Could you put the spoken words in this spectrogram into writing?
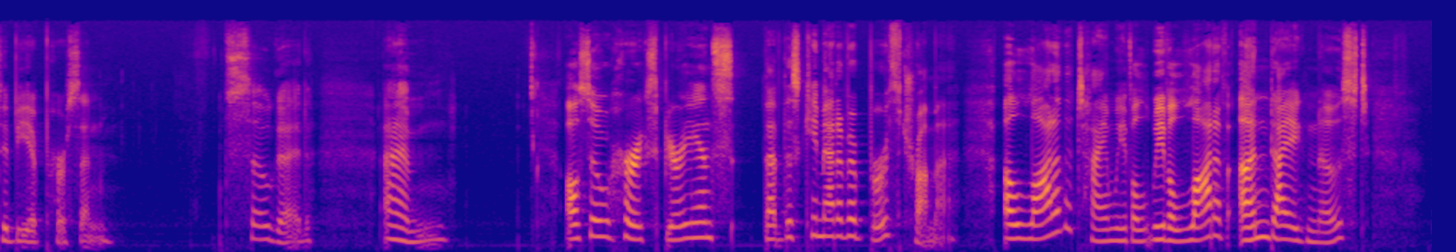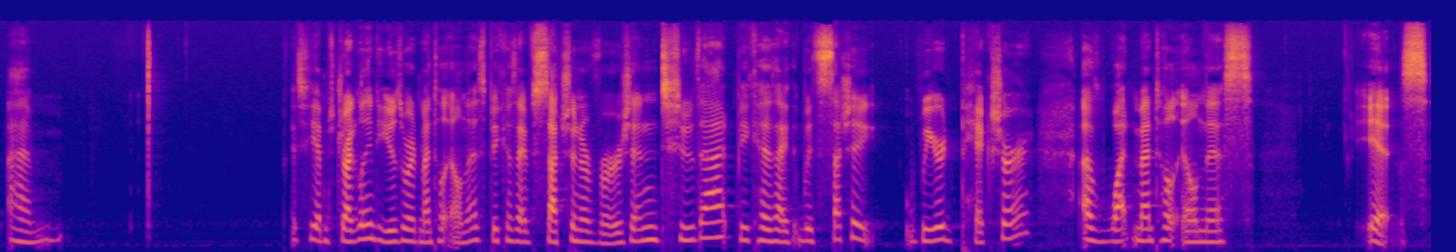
to be a person. so good. Um, also, her experience that this came out of a birth trauma. A lot of the time, we have a, we have a lot of undiagnosed. Um, see, I'm struggling to use the word mental illness because I have such an aversion to that because I with such a weird picture of what mental illness is.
